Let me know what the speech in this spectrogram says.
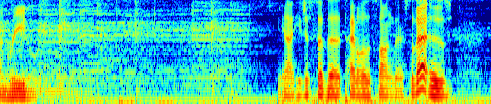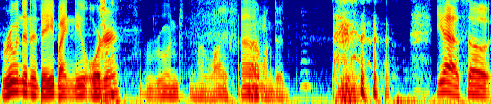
and read Yeah, he just said the title of the song there. So that is Ruined in a Day by New Order. ruined my life. that Um, one did. yeah, so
